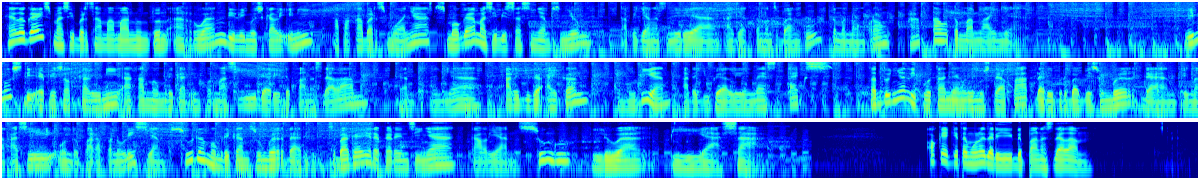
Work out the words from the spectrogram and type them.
Halo guys, masih bersama Manuntun Arwan di Limus kali ini. Apa kabar semuanya? Semoga masih bisa senyum-senyum, tapi jangan sendirian. Ajak teman sebangku, teman nongkrong, atau teman lainnya. Limus di episode kali ini akan memberikan informasi dari Depanas Dalam, dan tentunya ada juga Icon, kemudian ada juga Lil Nas X. Tentunya liputan yang Limus dapat dari berbagai sumber dan terima kasih untuk para penulis yang sudah memberikan sumber dari sebagai referensinya kalian sungguh luar biasa. Oke, kita mulai dari Depanas Dalam.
